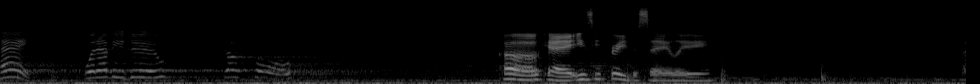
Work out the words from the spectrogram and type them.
Hey, whatever you do, don't fall. Oh, okay. Easy for you to say, lady.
